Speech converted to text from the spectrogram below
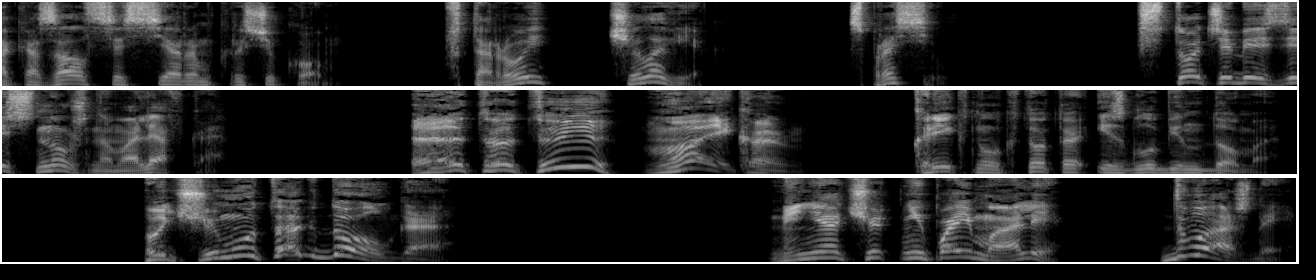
оказался серым крысюком, второй — человек. Спросил. «Что тебе здесь нужно, малявка?» «Это ты, Майкон?» — крикнул кто-то из глубин дома. «Почему так долго?» «Меня чуть не поймали. Дважды.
